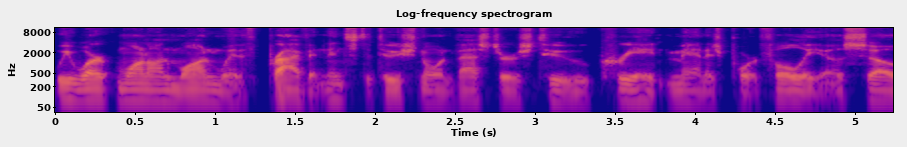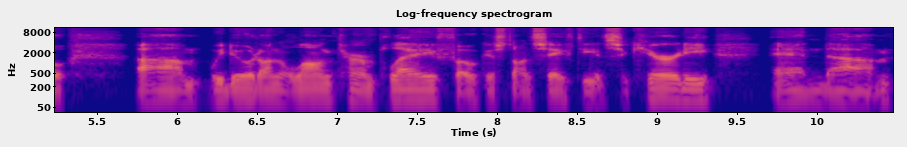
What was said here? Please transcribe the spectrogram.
we work one on one with private and institutional investors to create and manage portfolios. So um, we do it on the long term play, focused on safety and security, and um,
